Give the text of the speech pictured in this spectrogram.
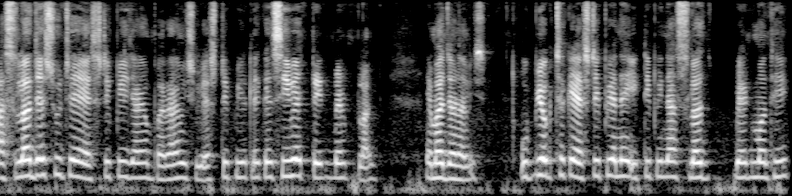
આ સ્લજ એ શું છે? એસટીપી જાણે ભરાવીશું. એસટીપી એટલે કે સીવેજ ટ્રીટમેન્ટ પ્લાન્ટ એમાં જણાવીશ. ઉપયોગ છે કે એસટીપી અને ઇટીપીના સ્લજ બેડમાંથી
